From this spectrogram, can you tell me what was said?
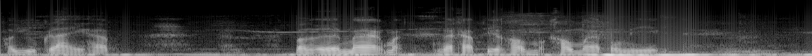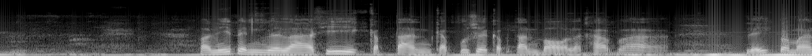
เขาอยู่ไกลครับ บังเอิญมากนะครับ ที่เขาเข้ามาตรงนี้ ตอนนี้เป็นเวลาที่กัปตันกับผู้ช่วยกัปตันบอกแล้วครับว่าเหลืออีกประมาณ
